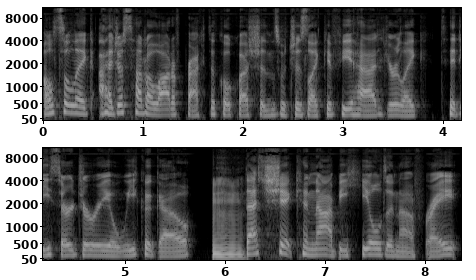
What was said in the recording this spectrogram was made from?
Also, like I just had a lot of practical questions, which is like if you had your like titty surgery a week ago, Mhm. that shit cannot be healed enough, right?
